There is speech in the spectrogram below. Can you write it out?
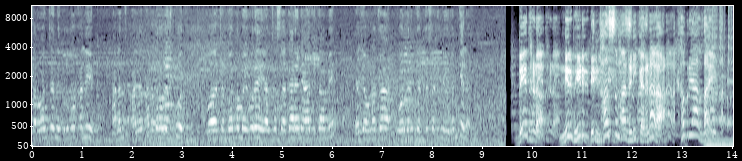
सर्वांच्या नेतृत्वाखाली आनंद आनंद- आनंदराव राजपूत व चंदन मैगुरे यांच्या सहकार्याने आज इथं आम्ही या जेवणाचा गोरगरीब जनतेसाठी नियोजन केलं आहे बेधडक निर्भीड बिनधास्त मांडणी करणारा खबऱ्या लाईव्ह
